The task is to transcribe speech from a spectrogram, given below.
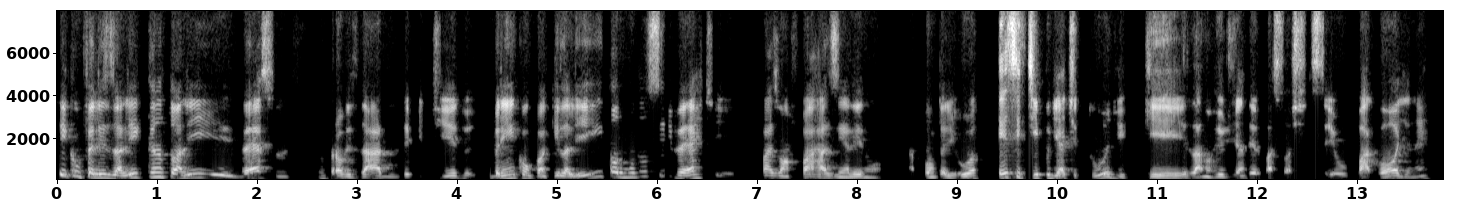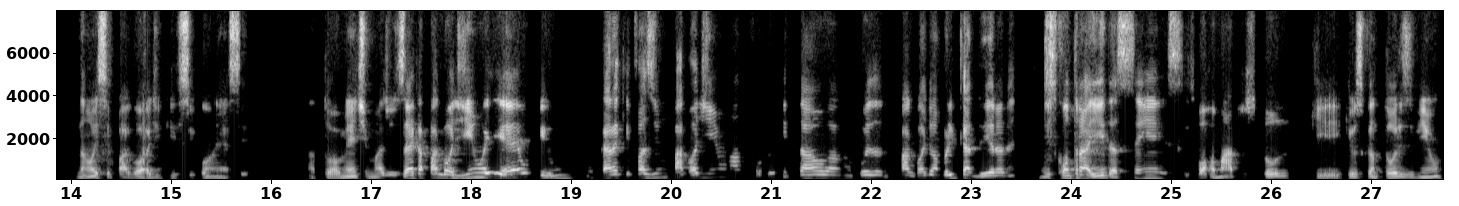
ficam felizes ali, cantam ali versos improvisados, repetidos, brincam com aquilo ali e todo mundo se diverte faz uma farrazinha ali no, na ponta de rua. Esse tipo de atitude, que lá no Rio de Janeiro passou a ser o pagode, né? Não esse pagode que se conhece atualmente, mas o Zeca Pagodinho, ele é o que? Um, um, cara que fazia um pagodinho lá no fundo do quintal, lá, uma coisa, pagode é uma brincadeira, né? Descontraída, sem esses formatos todos que, que os cantores vinham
